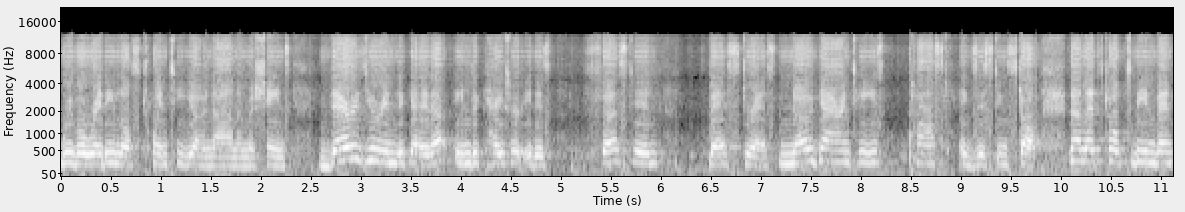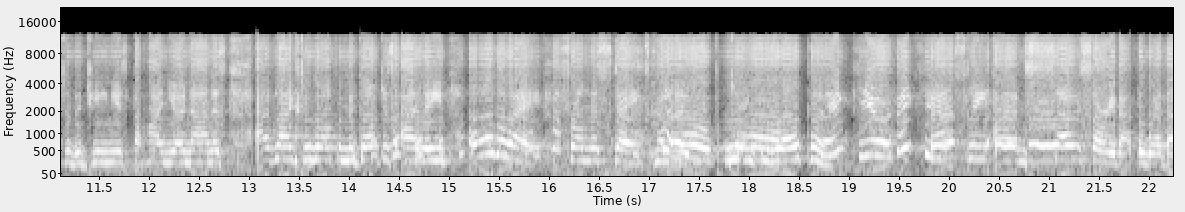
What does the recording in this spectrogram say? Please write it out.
We've already lost 20 Yonana machines. There is your indicator. Indicator. It is first in, best dressed. No guarantees past existing stock. Now let's talk to the inventor, the genius behind Yonanas. I'd like to welcome the gorgeous Eileen all the way from the States. Hello. Thank you. Welcome. Thank you. Thank you. Firstly, I am so sorry about the weather,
